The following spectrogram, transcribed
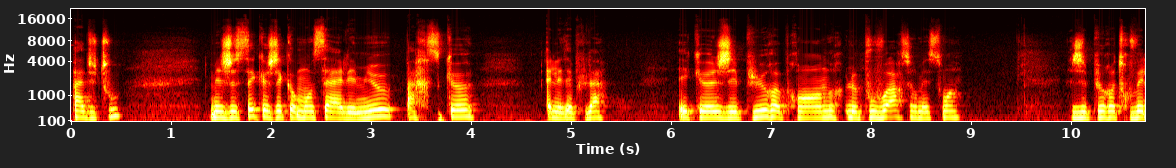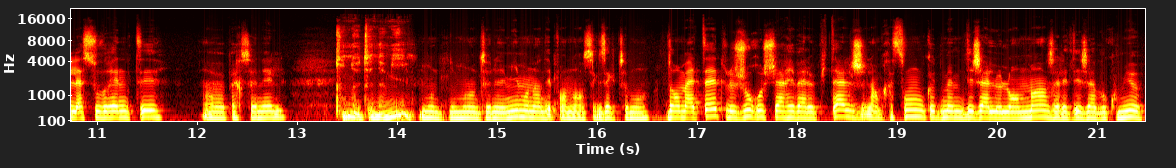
pas du tout. Mais je sais que j'ai commencé à aller mieux parce que elle n'était plus là et que j'ai pu reprendre le pouvoir sur mes soins. J'ai pu retrouver de la souveraineté euh, personnelle Ton autonomie. mon, mon autonomie, mon indépendance, exactement. Dans ma tête, le jour où je suis arrivée à l'hôpital, j'ai l'impression que même déjà le lendemain, j'allais déjà beaucoup mieux.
